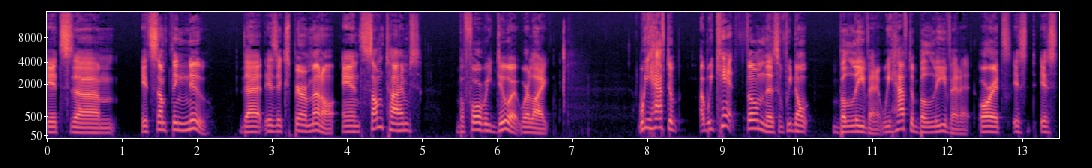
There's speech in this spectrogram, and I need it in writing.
it's um, it's something new that is experimental, and sometimes before we do it, we're like, we have to, we can't film this if we don't believe in it. We have to believe in it, or it's it's it's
